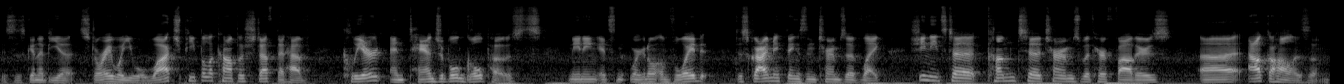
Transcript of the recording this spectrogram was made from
this is going to be a story where you will watch people accomplish stuff that have clear and tangible goalposts, meaning it's we're going to avoid describing things in terms of like she needs to come to terms with her father's uh, alcoholism.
